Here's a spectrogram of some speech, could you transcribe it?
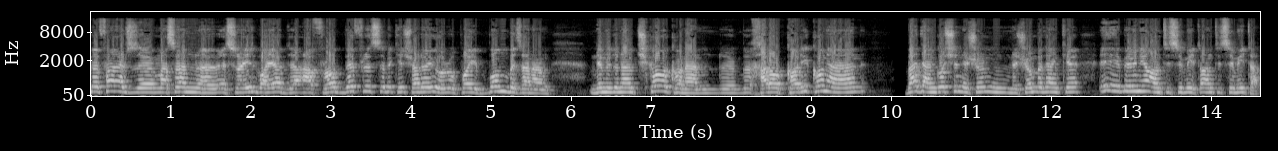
به فرض مثلا اسرائیل باید افراد بفرسته به کشورهای اروپایی بمب بزنن نمی‌دونم چیکار کنن خرابکاری کنن. بعد انگشت نشون نشون بدن که ای ببینی آنتیسمیت آنتیسمیت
